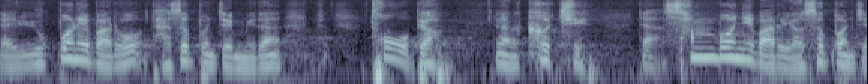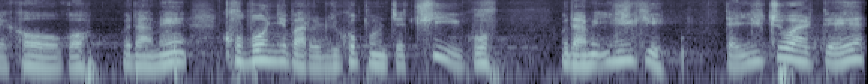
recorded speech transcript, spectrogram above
자, 6번에 바로 다섯 번째입니다. 토, 벽. 그 다음에 거치. 자, 3번이 바로 여섯 번째 거고, 그 다음에 9번이 바로 일곱 번째 취이고, 그 다음에 일기. 자, 일조할 때,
